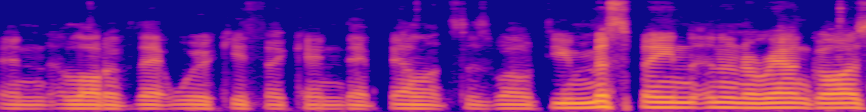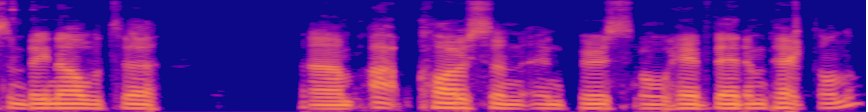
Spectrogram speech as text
and a lot of that work ethic and that balance as well. Do you miss being in and around guys and being able to um, up close and, and personal have that impact on them?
